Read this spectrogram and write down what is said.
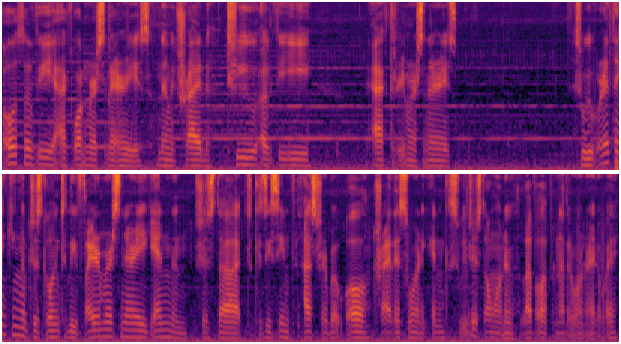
both of the Act 1 mercenaries, and then we tried two of the Act 3 mercenaries. So we were thinking of just going to the Fire mercenary again, and just uh, because he seemed faster, but we'll try this one again, because we just don't want to level up another one right away.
